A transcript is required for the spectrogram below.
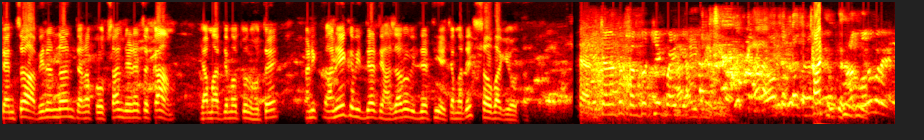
त्यांचं अभिनंदन त्यांना प्रोत्साहन देण्याचं काम या माध्यमातून होतंय. आणि अनेक विद्यार्थी हजारो विद्यार्थी याच्यामध्ये सहभागी होतात. त्याच्यानंतर संतोषची एक बाईट घ्या. बरोबर आहे.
